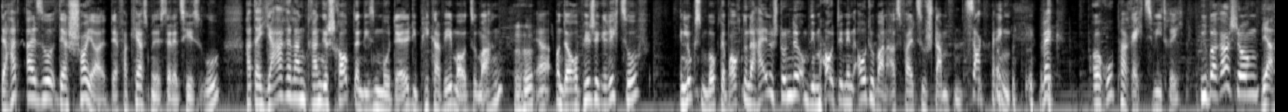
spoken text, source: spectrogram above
Da hat also der Scheuer, der Verkehrsminister der CSU, hat da jahrelang dran geschraubt an diesem Modell, die Pkw-Maut zu machen. Ja? Und der Europäische Gerichtshof in Luxemburg, der braucht nur eine halbe Stunde, um die Maut in den Autobahnasphalt zu stampfen. Zack, peng, weg. Europarechtswidrig. Überraschung. ja,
